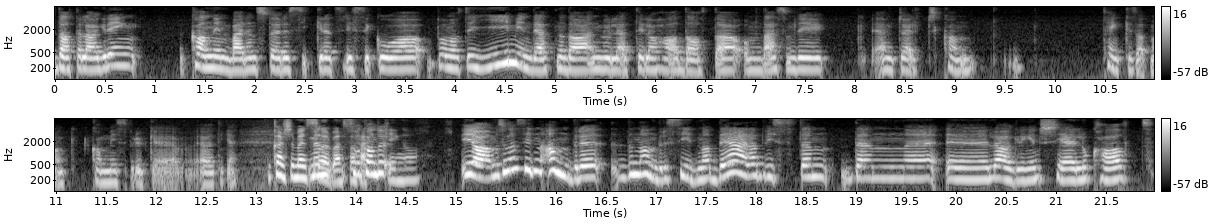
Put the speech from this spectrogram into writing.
datalagring kan innebære en større sikkerhetsrisiko og på en måte gi myndighetene da en mulighet til å ha data om deg som de eventuelt kan tenkes at man kan misbruke. Jeg vet ikke. Kanskje mer sårbar for hacking og ja, men så kan du si den andre, den andre siden av det er at hvis den, den eh, lagringen skjer lokalt,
